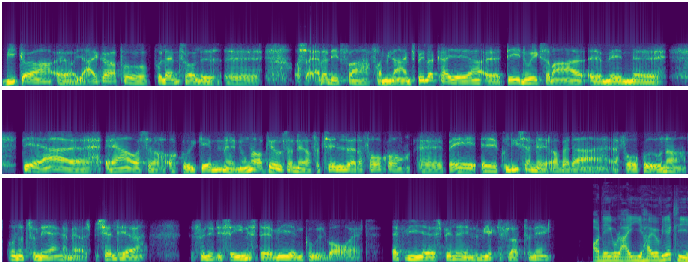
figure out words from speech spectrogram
vi gør øh, og jeg gør på, på landsholdet. Øh, og så er der lidt fra, fra min egen spillerkarriere. Øh, det er nu ikke så meget, øh, men øh, det er, øh, er også at, at gå igennem øh, nogle af oplevelserne og fortælle, hvad der foregår øh, bag øh, kulisserne og hvad der er foregået under, under turneringerne. Og specielt her selvfølgelig det seneste VM-guld, hvor at at vi øh, spillede en virkelig flot turnering. Og Nikolaj, I har jo virkelig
